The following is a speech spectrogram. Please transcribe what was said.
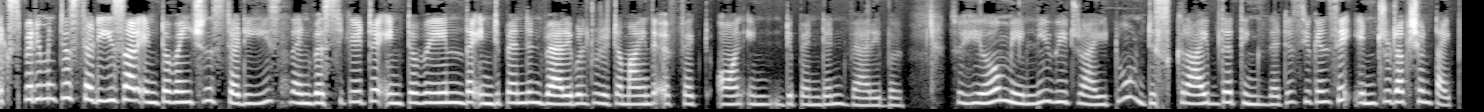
Experimental studies are intervention studies. The investigator intervene the independent variable to determine the effect on independent variable. So here mainly we try to describe the things that is you can say introduction type.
